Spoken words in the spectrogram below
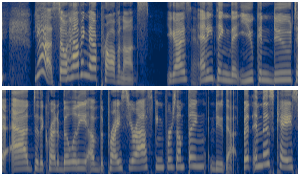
yeah. So having that provenance, you guys, anything that you can do to add to the credibility of the price you're asking for something, do that. But in this case,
